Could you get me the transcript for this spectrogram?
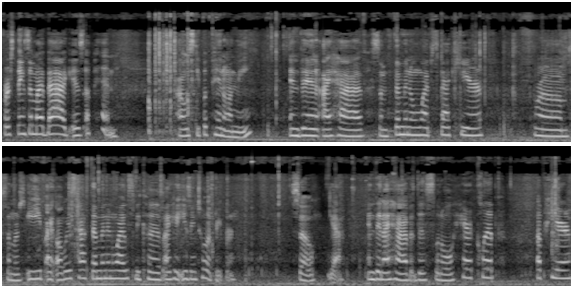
first things in my bag is a pen. I always keep a pen on me. And then I have some feminine wipes back here from Summer's Eve. I always have feminine wipes because I hate using toilet paper. So yeah. And then I have this little hair clip up here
